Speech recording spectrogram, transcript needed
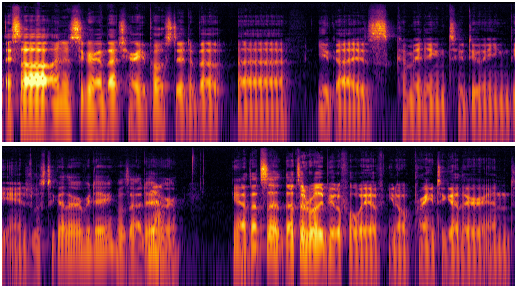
I saw on Instagram that Cherry posted about uh, you guys committing to doing the Angelus together every day. Was that it? Yeah. Or yeah, that's a that's a really beautiful way of you know praying together and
